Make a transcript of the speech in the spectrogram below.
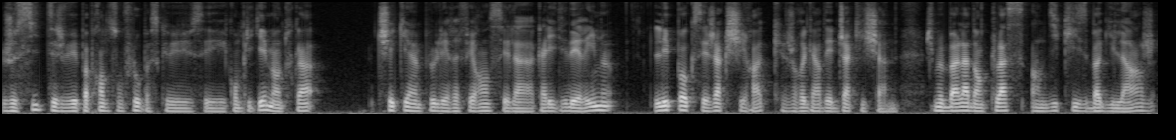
Je cite, et je vais pas prendre son flow parce que c'est compliqué, mais en tout cas, checker un peu les références et la qualité des rimes. L'époque, c'est Jacques Chirac, je regardais Jackie Chan. Je me balade en classe en Dickies baggy large,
